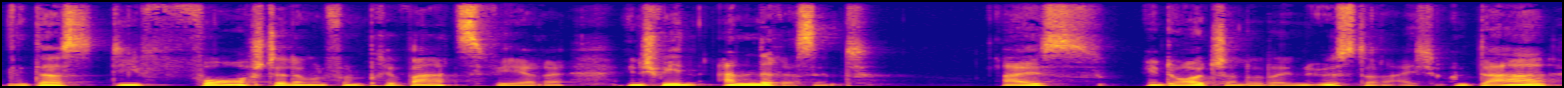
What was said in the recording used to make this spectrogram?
dass die Vorstellungen von Privatsphäre in Schweden andere sind als in Deutschland oder in Österreich. Und da,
